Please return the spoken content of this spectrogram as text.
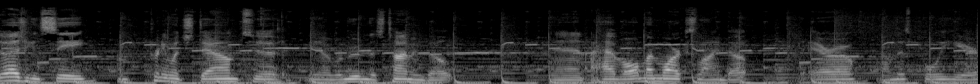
So as you can see, I'm pretty much down to, you know, removing this timing belt. And I have all my marks lined up. The arrow on this pulley here.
